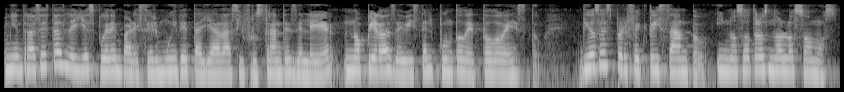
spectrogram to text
Mientras estas leyes pueden parecer muy detalladas y frustrantes de leer, no pierdas de vista el punto de todo esto. Dios es perfecto y santo, y nosotros no lo somos.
